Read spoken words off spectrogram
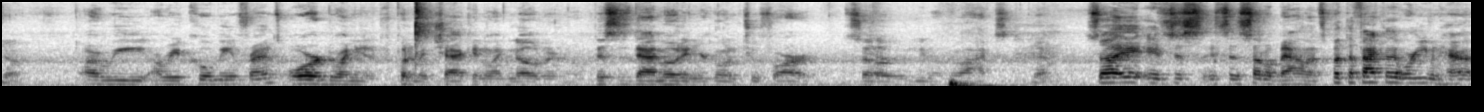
Yeah. Are we are we cool being friends, or do I need to put him in check and like no no no this is dad mode and you're going too far, so you know relax. Yeah. So it, it's just it's a subtle balance. But the fact that we're even how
